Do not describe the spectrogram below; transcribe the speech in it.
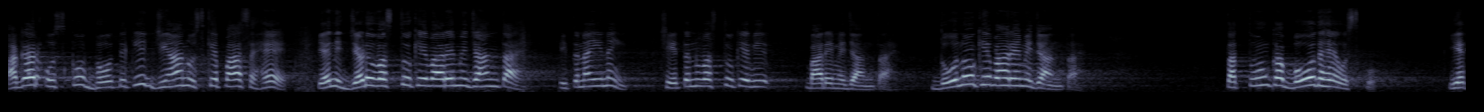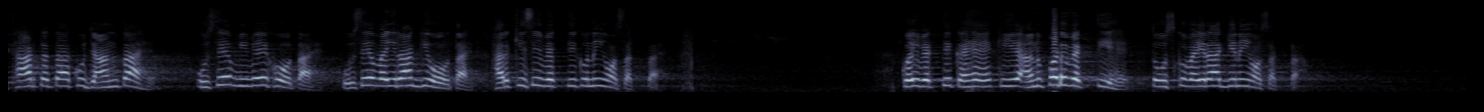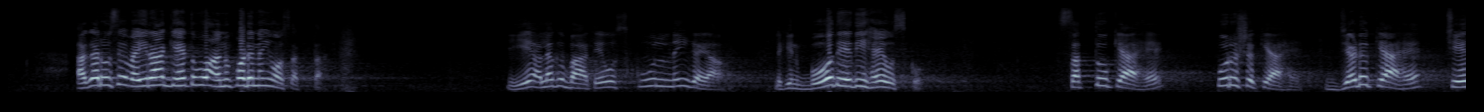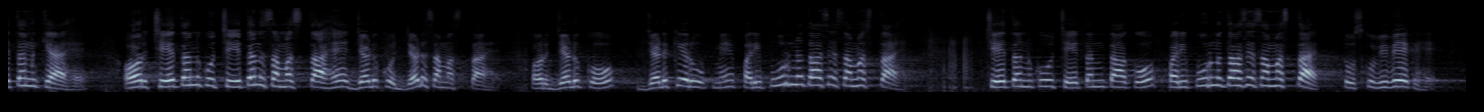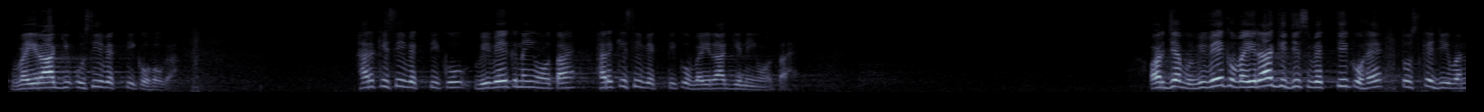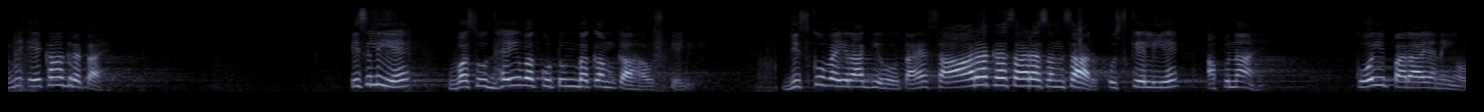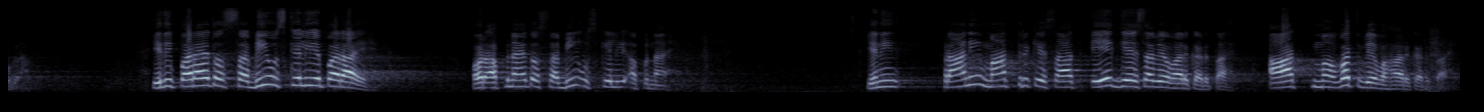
अगर उसको भौतिकी ज्ञान उसके पास है, यानी जड़ वस्तु के बारे में जानता है, इतना ही नहीं, चेतन वस्तु के बारे में जानता है, दोनों के बारे में जानता है। तत्वों का बोध है उसको, यथार्थता को जानता है, उसे विवेक होता है, उसे वैराग्य होता है, हर किसी व्यक्ति को नहीं हो सकता है। कोई व्यक्ति कहे कि यह अनपढ़ व्यक्ति है तो उसको वैराग्य नहीं हो सकता। अगर उसे वैराग्य है तो वो अनपढ़ नहीं हो सकता। ये अलग बात है, वो स्कूल नहीं गया लेकिन बोध यदि है उसको सत्तु क्या है, पुरुष क्या है, जड़ क्या है, चेतन क्या है, और चेतन को चेतन समझता है, जड़ को जड़ समझता है, और जड़ को जड़ के रूप में परिपूर्णता से समझता है, चेतन को चेतनता को परिपूर्णता से समझता है तो उसको विवेक है, वैराग्य उसी व्यक्ति को होगा। हर किसी व्यक्ति को विवेक नहीं होता है, हर किसी व्यक्ति को वैराग्य नहीं होता है। और जब विवेक वैराग्य जिस व्यक्ति को है तो उसके जीवन में एकाग्रता है। इसलिए वसुधैव कुटुंबकम कहा उसके लिए। जिसको वैराग्य होता है, सारा का सारा संसार उसके लिए अपना है। कोई पराया नहीं होगा। यदि पराय तो सभी उसके लिए पराय है। और अपना है तो सभी उसके लिए अपना है। यानी प्राणी मात्र के साथ एक जैसा व्यवहार करता है, आत्मवत व्यवहार करता है।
